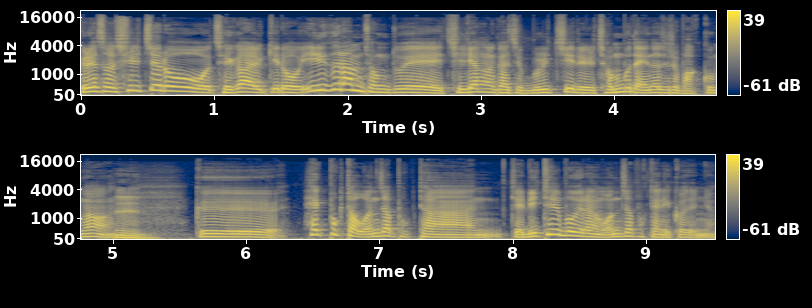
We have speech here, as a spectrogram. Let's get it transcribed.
그래서 실제로 제가 알기로 1g 정도의 질량을 가진 물질을 전부 다 에너지로 바꾸면 음. 그 핵폭탄, 원자폭탄, 리틀보이라는 원자폭탄이 있거든요.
